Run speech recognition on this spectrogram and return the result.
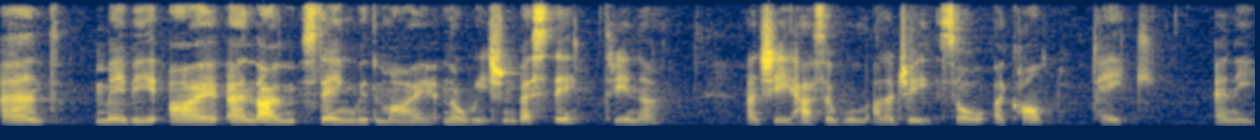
And maybe I, and I'm staying with my Norwegian bestie, Trina, and she has a wool allergy, so I can't take any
